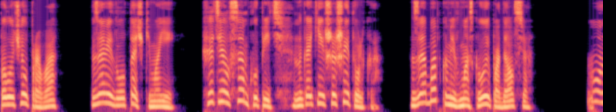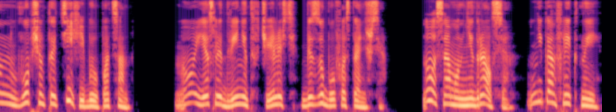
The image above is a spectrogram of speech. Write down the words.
Получил права, завидовал тачке моей. Хотел сам купить, на какие шиши только. За бабками в Москву и подался. Он, в общем-то, тихий был пацан. Но если двинет в челюсть, без зубов останешься. Но сам он не дрался, не конфликтный,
